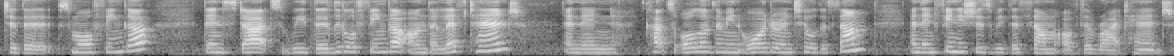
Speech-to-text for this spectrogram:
to the small finger then starts with the little finger on the left hand and then cuts all of them in order until the thumb and then finishes with the thumb of the right hand.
